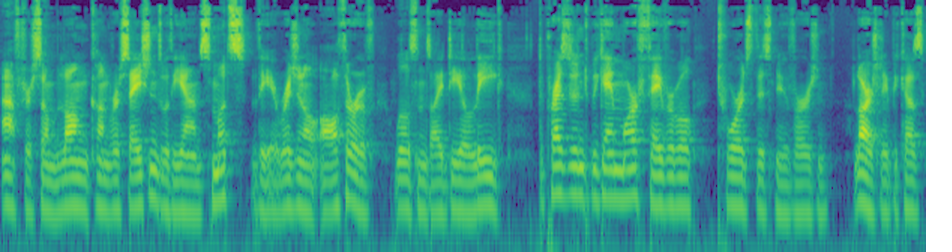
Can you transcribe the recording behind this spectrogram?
After some long conversations with Jan Smuts, the original author of Wilson's Ideal League, the president became more favourable towards this new version, largely because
